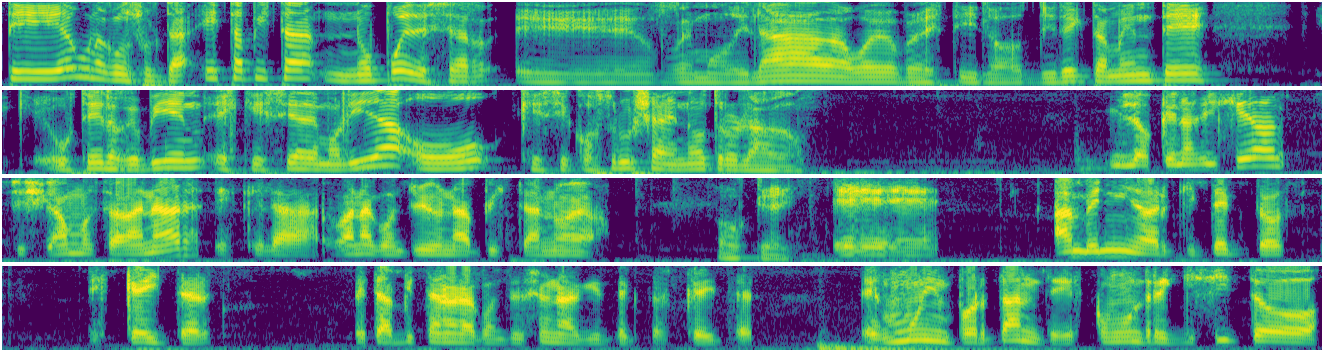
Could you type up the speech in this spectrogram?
Te hago una consulta. Esta pista no puede ser eh, remodelada o algo por el estilo. Directamente, ustedes lo que piden es que sea demolida o que se construya en otro lado. Lo que nos dijeron, si llegamos a ganar, es que la van a construir una pista nueva. Ok. han venido arquitectos, skaters. Esta pista no la construyó un arquitecto skater es muy importante, es como un requisito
